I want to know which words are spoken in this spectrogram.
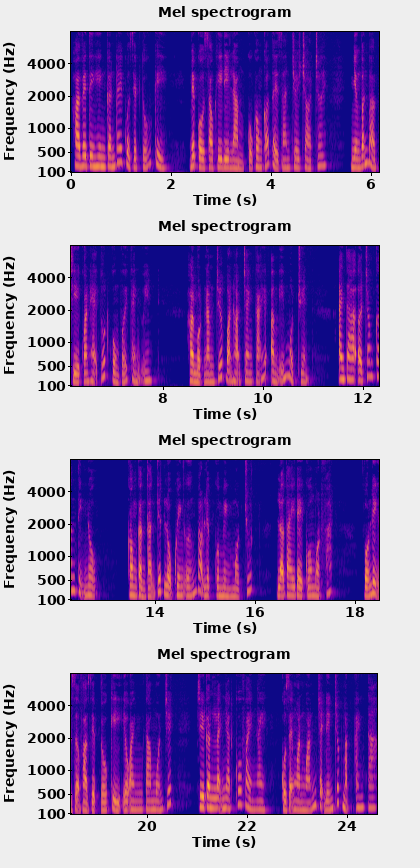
hỏi về tình hình gần đây của Diệp Tố Kỳ. Biết cô sau khi đi làm cũng không có thời gian chơi trò chơi, nhưng vẫn bảo trì quan hệ tốt cùng với Thành Uyên. Hơn một năm trước bọn họ tranh cãi ầm ĩ một chuyện. Anh ta ở trong cơn thịnh nộ, không cẩn thận tiết lộ khuynh hướng bạo lực của mình một chút, lỡ tay đẩy cô một phát. Vốn định dựa vào Diệp Tố Kỳ yêu anh ta muốn chết, chỉ cần lạnh nhạt cô vài ngày, cô sẽ ngoan ngoãn chạy đến trước mặt anh ta,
